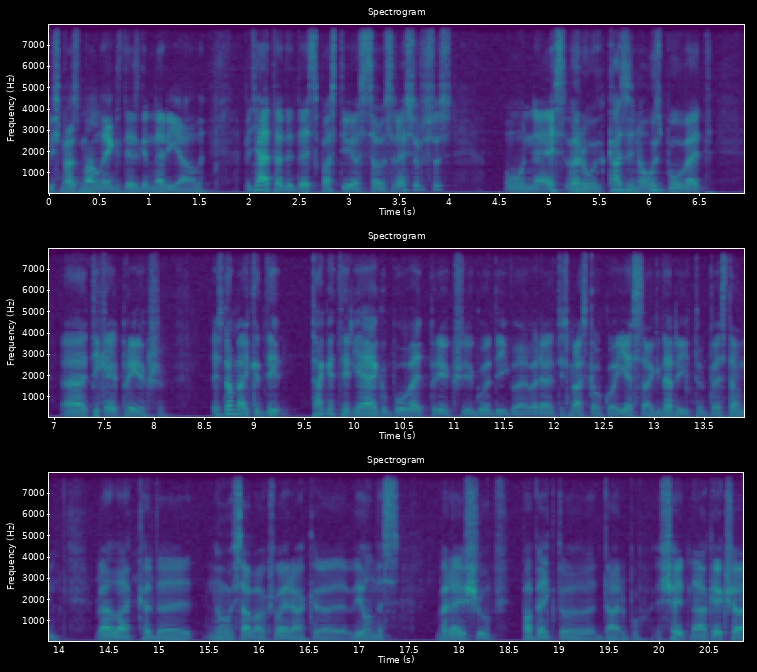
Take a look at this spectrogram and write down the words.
vismaz man liekas diezgan nereāli. Bet jā, tad es pastījos savus resursus, un es varu kazino uzbūvēt uh, tikai priekšu. Es domāju, ka tagad ir jēga būvēt priekšu, ja godīgi, lai varētu vismaz kaut ko iesākt darīt, un pēc tam vēlāk, kad uh, nu, savākšu vairāk uh, vilnas, varēšu pabeigt to darbu. Es šeit nāku iekšā,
